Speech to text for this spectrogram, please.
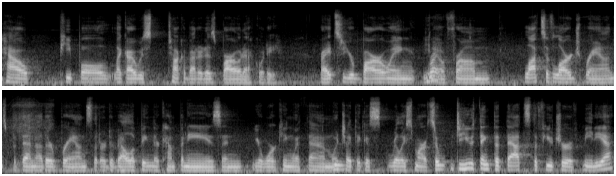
how people like I always talk about it as borrowed equity, right? So you're borrowing, you know, from lots of large brands, but then other brands that are developing their companies and you're working with them, which mm. I think is really smart. So do you think that that's the future of media?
